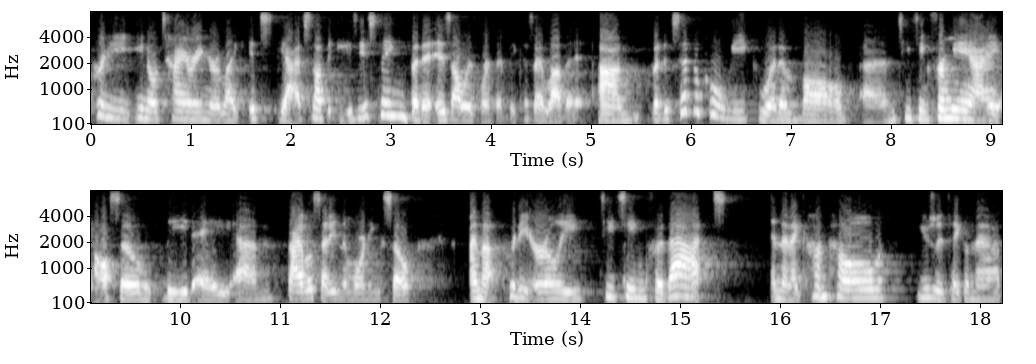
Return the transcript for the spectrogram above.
pretty, you know, tiring or like it's yeah, it's not the easiest thing, but it is always worth it because I love it. Um, but a typical week would involve um, teaching. For me, I also lead a um, Bible study in the morning, so I'm up pretty early teaching for that, and then I come home, usually take a nap,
